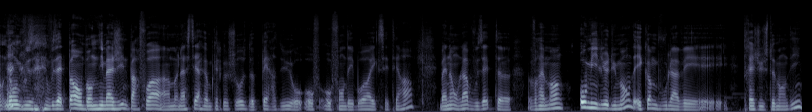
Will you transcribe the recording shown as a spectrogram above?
donc, vous n'êtes pas, on, imagine parfois un monastère comme quelque chose de perdu au, fond des bois, etc. Ben non, là, vous êtes euh, vraiment au milieu du monde. Et comme vous l'avez très justement dit,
